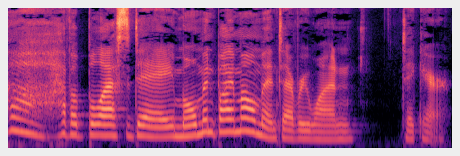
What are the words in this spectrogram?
Oh, have a blessed day, moment by moment, everyone. Take care.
